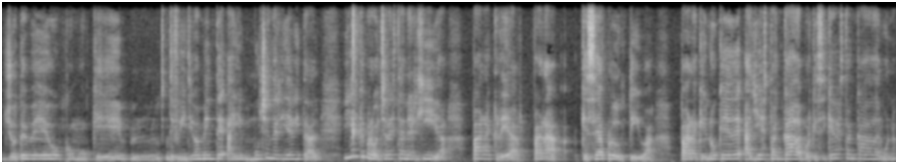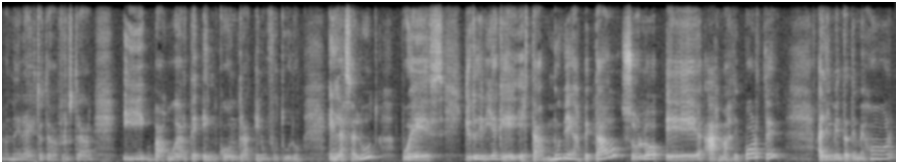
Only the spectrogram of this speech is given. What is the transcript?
Yo te veo como que mm, definitivamente hay mucha energía vital y hay que aprovechar esta energía para crear, para que sea productiva, para que no quede allí estancada, porque si queda estancada de alguna manera esto te va a frustrar y va a jugarte en contra en un futuro. En la salud, pues yo te diría que está muy bien aspectado, solo eh, haz más deporte, aliméntate mejor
